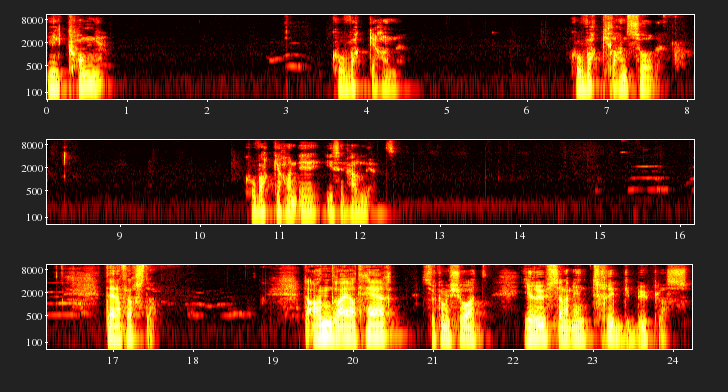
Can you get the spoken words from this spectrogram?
min konge. Hvor vakker han er. Hvor vakre han sår er. Hvor vakker han er i sin herlighet. Det er det første. Det andre er at her så kan vi se at Jerusalem er en trygg buplass.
